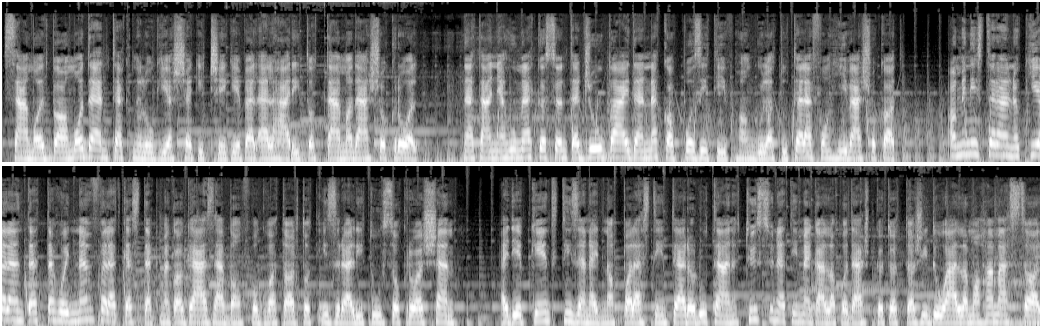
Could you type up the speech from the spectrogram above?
számolt be a modern technológia segítségével elhárított támadásokról. Netanyahu megköszönte Joe Bidennek a pozitív hangulatú telefonhívásokat. A miniszterelnök kijelentette, hogy nem feledkeztek meg a Gázában fogva tartott izraeli túszokról sem, Egyébként 11 nap palesztin terror után tűzszüneti megállapodást kötött a zsidó állam a Hamasszal.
